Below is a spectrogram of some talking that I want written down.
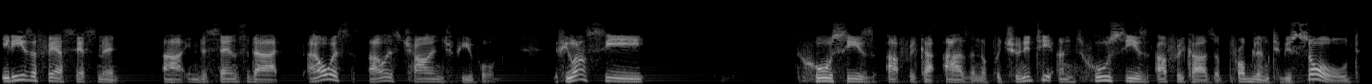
It is a fair assessment uh, in the sense that I always I always challenge people. If you want to see who sees Africa as an opportunity and who sees Africa as a problem to be solved,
